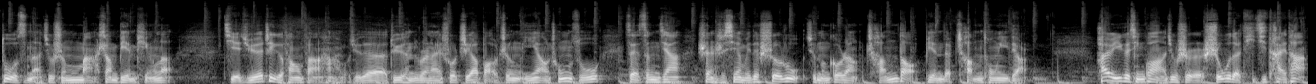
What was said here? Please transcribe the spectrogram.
肚子呢就是马上变平了。解决这个方法哈，我觉得对于很多人来说，只要保证营养充足，再增加膳食纤维的摄入，就能够让肠道变得畅通一点儿。还有一个情况啊，就是食物的体积太大。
